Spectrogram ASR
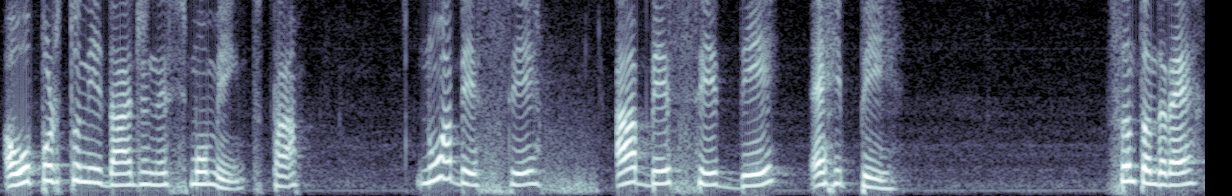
a oportunidade nesse momento. Tá? No ABC, ABCDRP, Santo André,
